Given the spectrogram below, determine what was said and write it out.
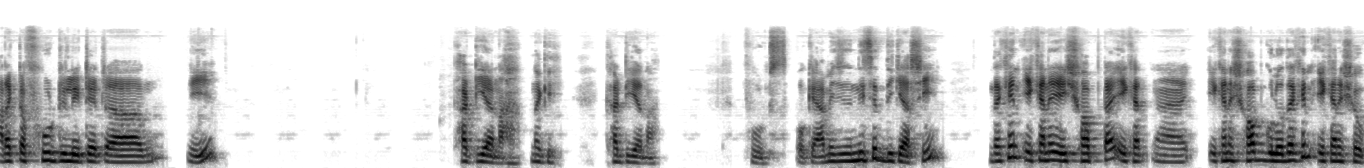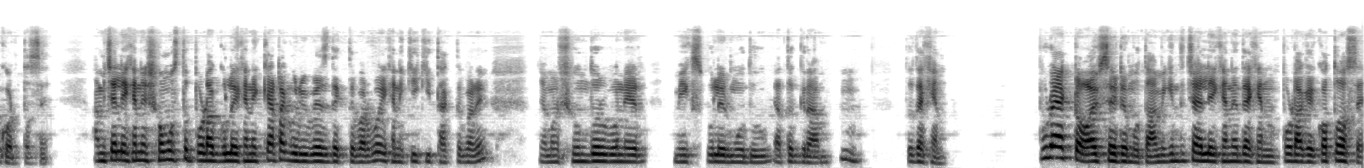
আরেকটা ফুড রিলেটেড ই। খাটিয়ানা, নাকি? খাটিয়ানা ফুডস ওকে, আমি যদি নিচের দিকে আসি দেখেন এখানে এই শপটা এখানে এখানে সবগুলো দেখেন এখানে শো করতেছে। আমি চাইলে এখানে সমস্ত প্রোডাক্টগুলো এখানে ক্যাটাগরি বেস দেখতে পারব, এখানে কি কি থাকতে পারে। যেমন সুন্দরবনের মিক্স ফুলের মধু, এত গ্রাম, হুম। তো দেখেন, পুরো একটা ওয়েবসাইটের মতো। আমি কিন্তু চাইলে এখানে দেখেন প্রোডাক্টে কত আছে?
